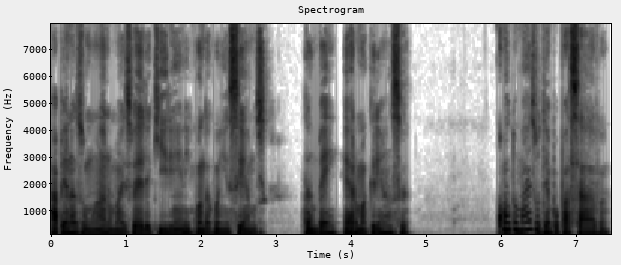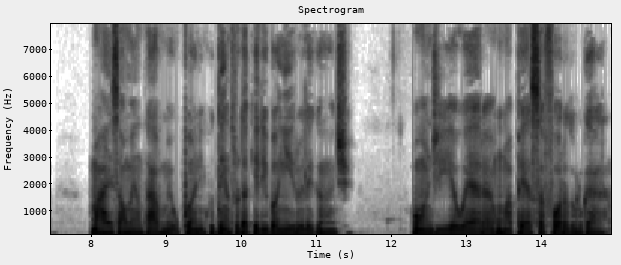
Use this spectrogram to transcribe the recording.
apenas um ano mais velha que Irene quando a conhecemos, também era uma criança? Quanto mais o tempo passava, mais aumentava o meu pânico dentro daquele banheiro elegante, onde eu era uma peça fora do lugar.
